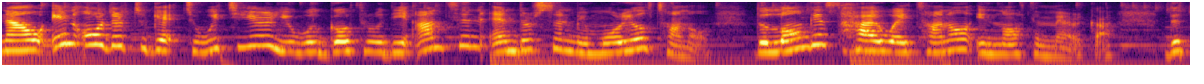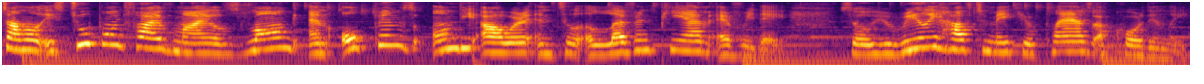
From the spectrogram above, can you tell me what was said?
Now, in order to get to Whittier, you will go through the Anton Anderson Memorial Tunnel, the longest highway tunnel in North America. The tunnel is 2.5 miles long and opens on the hour until 11 p.m. every day, so you really have to make your plans accordingly.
